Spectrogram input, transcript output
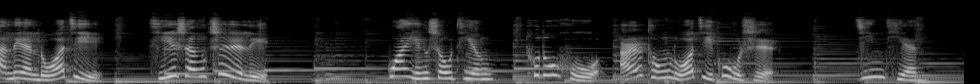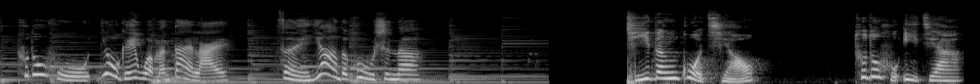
锻炼逻辑，提升智力。欢迎收听《突突虎儿童逻辑故事》。今天，突突虎又给我们带来怎样的故事呢？提灯过桥。突突虎一家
